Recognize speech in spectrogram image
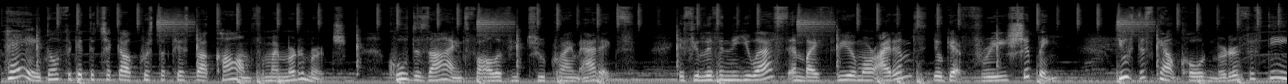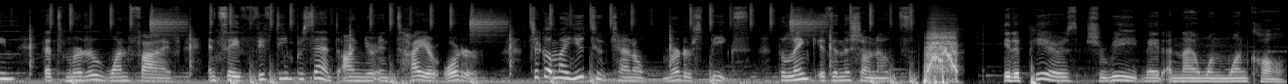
Hey, don't forget to check out crystalkiss.com for my murder merch. Cool designs for all of you true crime addicts. If you live in the US and buy three or more items, you'll get free shipping. Use discount code MURDER15, that's MURDER15, and save 15% on your entire order. Check out my YouTube channel, Murder Speaks. The link is in the show notes. It appears Sheree made a 911 call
